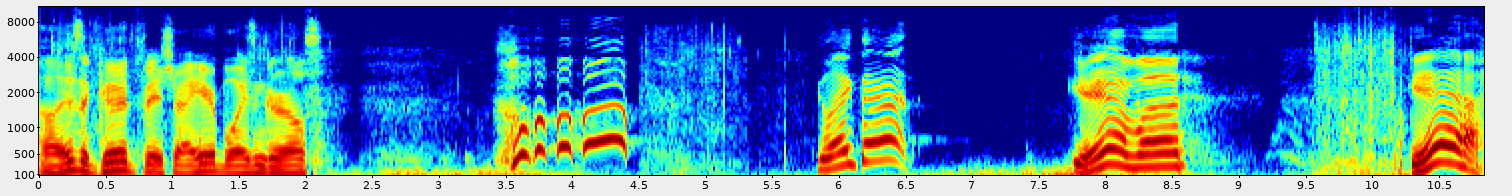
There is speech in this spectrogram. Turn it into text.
Oh, this is a good fish right here, boys and girls. you like that? Yeah, bud. Yeah.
